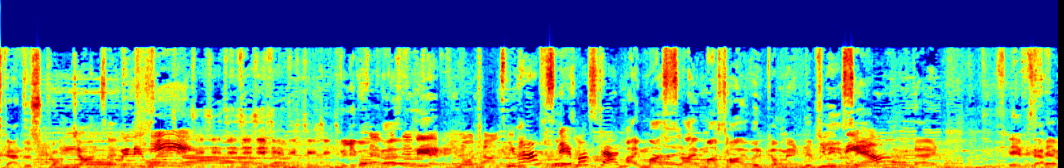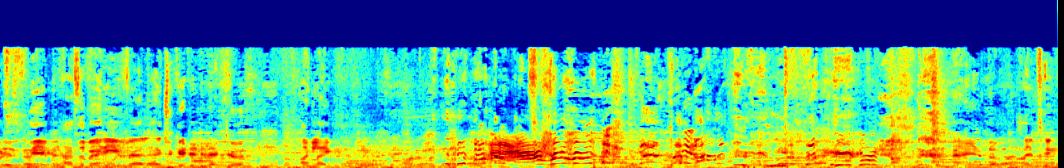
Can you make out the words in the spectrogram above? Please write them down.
stands a strong chance. I Willy think. Wonka. Willy Wonka. No chance. You have Snape stand. I must, I must, however, commendably Choose, say yeah? that Severus Snape has a very well-educated director, unlike and uh, I think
